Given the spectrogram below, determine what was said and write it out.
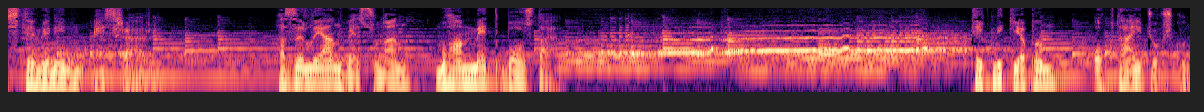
İstemenin Esrarı. Hazırlayan ve sunan Muhammed Bozdağ. Teknik Yapım Oktay Coşkun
